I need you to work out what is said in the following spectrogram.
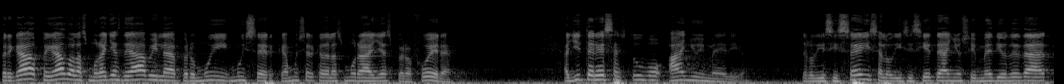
pegado, a las murallas de Ávila, pero muy, muy cerca, muy cerca de las murallas, pero afuera. Allí Teresa estuvo año y medio, de los 16 a los 17 años y medio de edad,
